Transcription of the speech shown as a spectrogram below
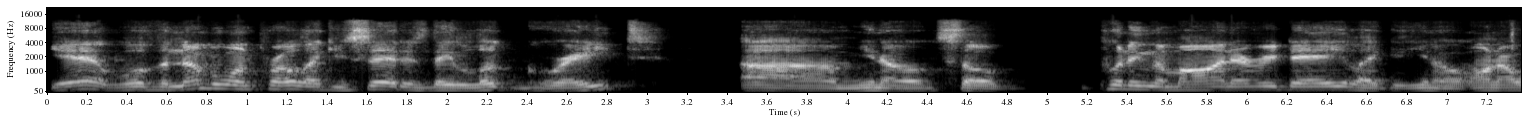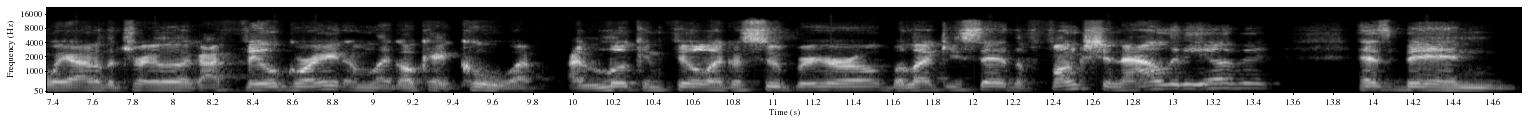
Yeah, well, the number one pro, like you said, is they look great. Um, you know, so putting them on every day, like you know, on our way out of the trailer, like I feel great. I'm like, okay, cool. I, I look and feel like a superhero. But like you said, the functionality of it has been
